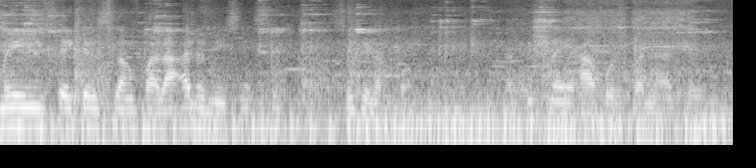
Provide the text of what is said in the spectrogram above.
May seconds lang pala. Ano, misis? Sige lang po. At least naihabol pa natin.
